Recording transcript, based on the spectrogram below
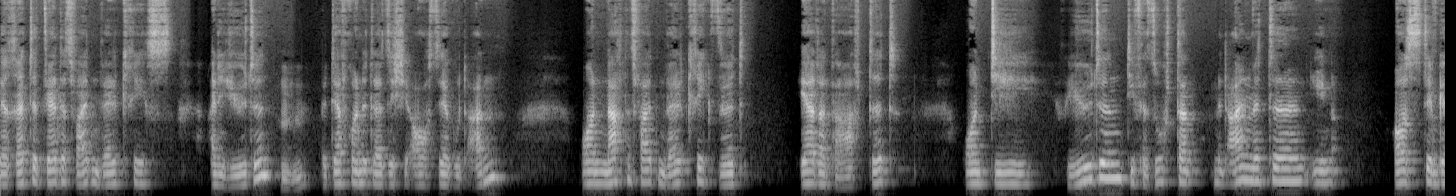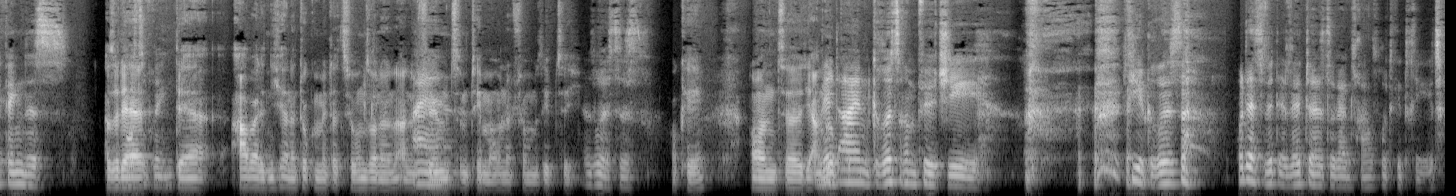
der rettet während des Zweiten Weltkriegs eine Jüdin. Mhm. Mit der freundet er sich auch sehr gut an. Und nach dem Zweiten Weltkrieg wird er dann verhaftet. Und die Jüdin, die versucht dann mit allen Mitteln, ihn aus dem Gefängnis. Also der, der arbeitet nicht an der Dokumentation, sondern an einem Film zum Thema 175. So ist es. Okay. Und äh, die andere. Mit einem größeren Budget. Viel größer. Und es wird eventuell sogar in Frankfurt gedreht.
